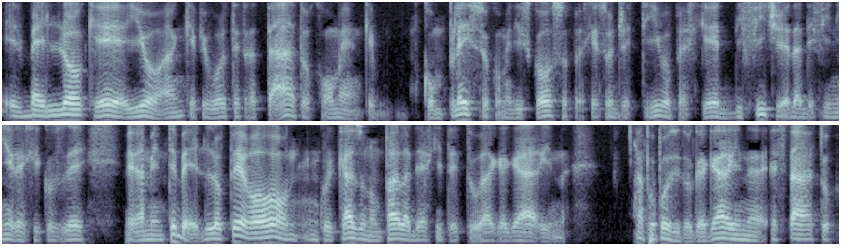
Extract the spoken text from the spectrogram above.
il bello che io ho anche più volte trattato come anche complesso come discorso perché soggettivo, perché è difficile da definire che cos'è veramente bello, però in quel caso non parla di architettura Gagarin, a proposito, Gagarin è stato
